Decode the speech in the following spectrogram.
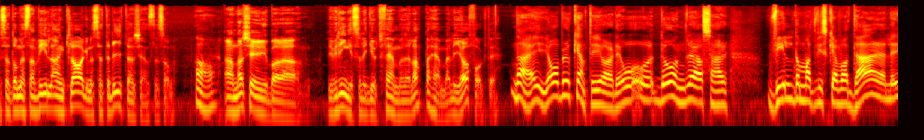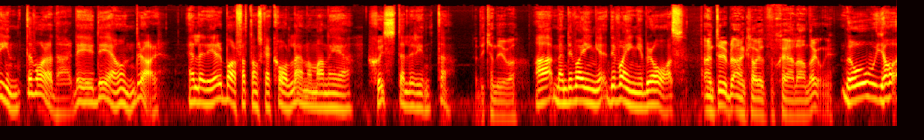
Så att de nästan vill anklaga och sätter dit den känns det som. Ja. Annars är det ju bara, det är väl ingen som lägger ut 500 lappar hemma eller gör folk det? Nej, jag brukar inte göra det. Och, och då undrar jag så här, vill de att vi ska vara där eller inte vara där? Det är ju det jag undrar. Eller är det bara för att de ska kolla en om man är schysst eller inte? Det kan det ju vara. Ja, men det var inget, det var inget bra alltså. Har inte du blivit anklagad för stjäl andra gånger? Jo, jag,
